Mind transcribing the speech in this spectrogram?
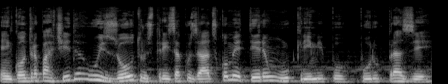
Em contrapartida, os outros três acusados cometeram o crime por puro prazer.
